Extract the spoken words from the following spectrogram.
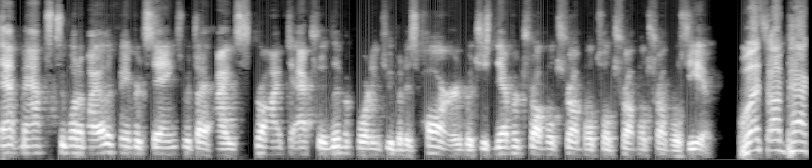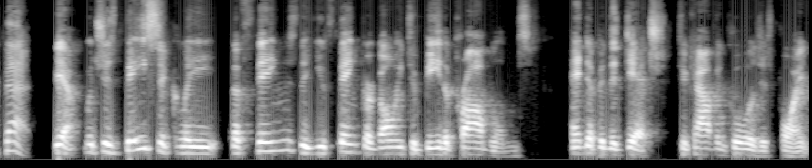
That maps to one of my other favorite sayings, which I, I strive to actually live according to, but is hard, which is never trouble trouble till trouble troubles you. Well, let's unpack that. Yeah, which is basically the things that you think are going to be the problems end up in the ditch, to Calvin Coolidge's point.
